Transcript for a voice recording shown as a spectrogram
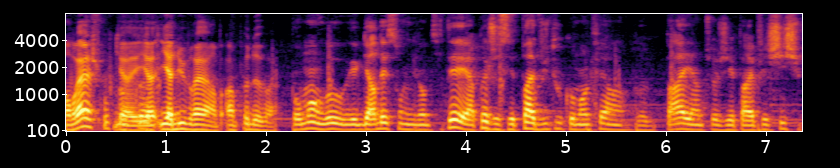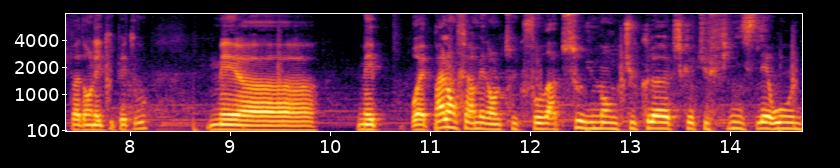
En vrai, je trouve qu'il y, a- y y du vrai, un, un peu de vrai. Pour moi, en gros, garder son identité. Et après, je sais pas du tout comment le faire. hein. Pareil, hein, tu vois, j'y ai pas réfléchi, je suis pas dans l'équipe et tout. Mais, euh, mais ouais, pas l'enfermer dans le truc. Faut absolument que tu clutches, que tu finisses les rounds,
